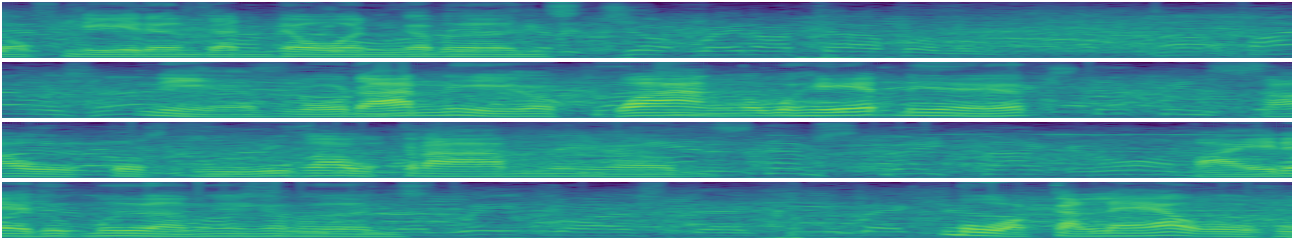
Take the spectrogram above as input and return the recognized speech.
ยกนี้เริ่มจะโดนครับเฮิร์นส์นี่ครับโรดันนี่ก็คว้างโอเวอร์เฮดนี่ครับ เข้ากกหูเข้ากรามนี่ครับ ไปได้ทุกเมื่อเหมือนกันครับเฮิร์นส์บวกกันแล้ว โอ้โห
